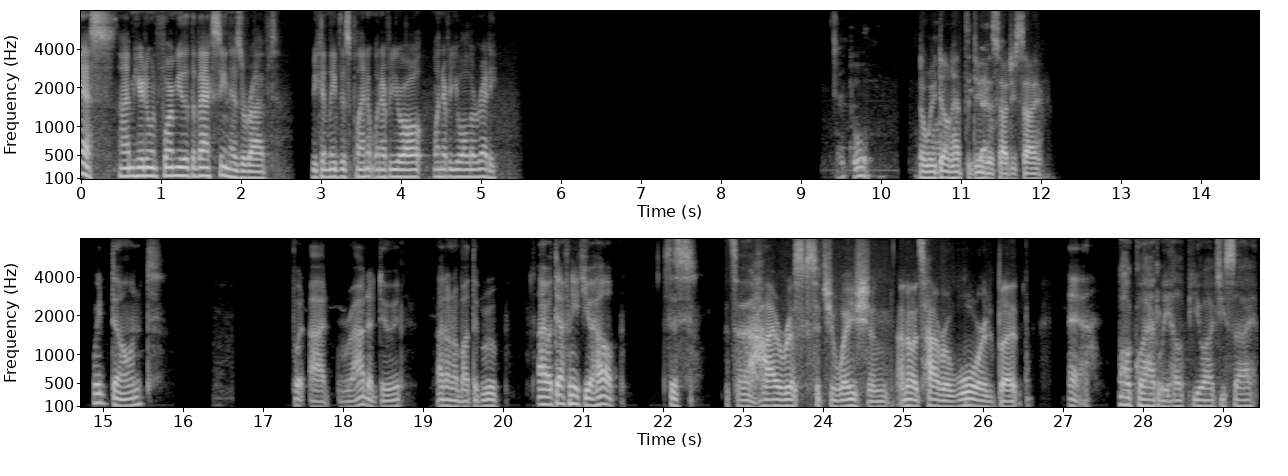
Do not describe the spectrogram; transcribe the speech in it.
Yes, I'm here to inform you that the vaccine has arrived. We can leave this planet whenever you all whenever you all are ready. Cool. No, we don't have to do this, Aji Sai. We don't. But I'd rather do it. I don't know about the group. I would definitely need your help. This is, It's a high risk situation. I know it's high reward, but yeah. I'll gladly help you, Aji Sai.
